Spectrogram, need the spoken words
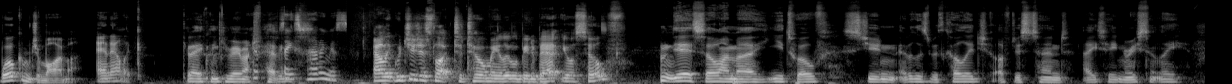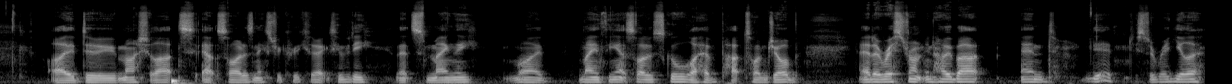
Welcome, Jemima and Alec. G'day, thank you very much for having Thanks us. Thanks for having us. Alec, would you just like to tell me a little bit about yourself? Um, yeah, so I'm a Year 12 student at Elizabeth College. I've just turned 18 recently. I do martial arts outside as an extracurricular activity. That's mainly my main thing outside of school. I have a part time job at a restaurant in Hobart and, yeah, just a regular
